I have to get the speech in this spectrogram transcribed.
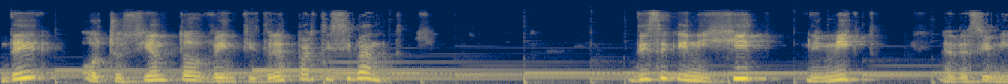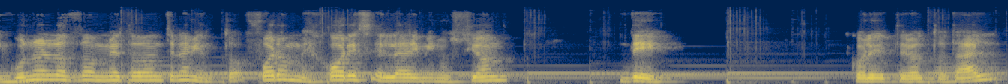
de 823 participantes dice que ni HIT ni MICT, es decir, ninguno de los dos métodos de entrenamiento, fueron mejores en la disminución de colesterol total,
